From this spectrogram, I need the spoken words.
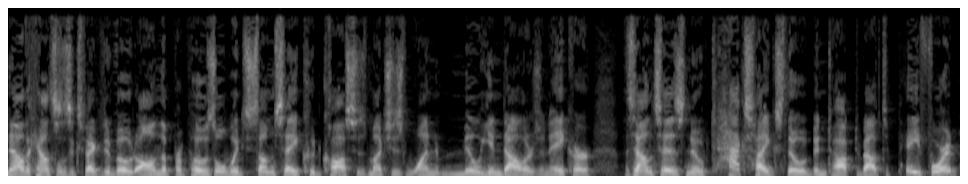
Now the council is expected to vote on the proposal, which some say could cost as much as $1 million an acre. The Sound says no tax hikes, though, have been talked about to pay for it.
